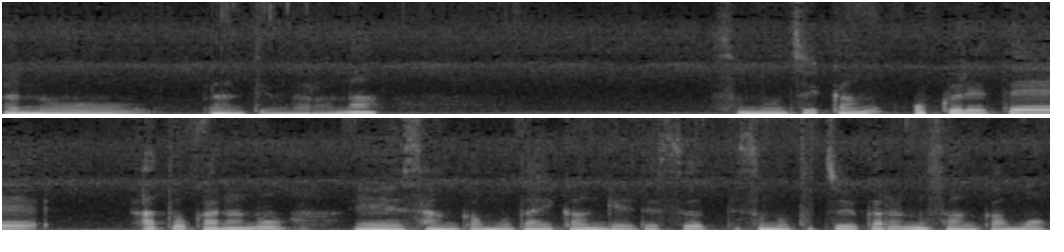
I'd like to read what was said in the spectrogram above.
あの何て言うんだろうな。その時間遅れて後からの、えー、参加も大歓迎ですってその途中からの参加も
